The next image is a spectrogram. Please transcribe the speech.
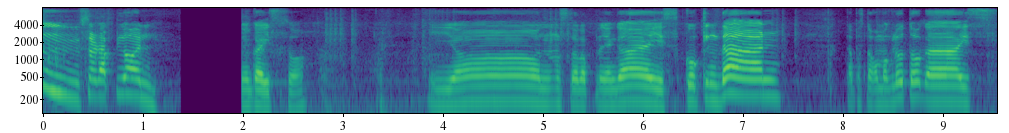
Mmm, sarap yon. Yung guys, so. Yan, ang sarap na yan guys. Cooking done. Tapos na ako magluto guys.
